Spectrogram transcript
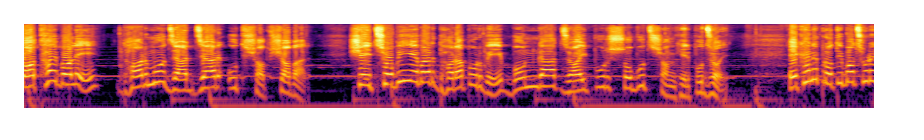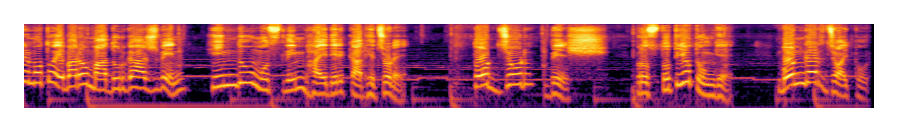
কথায় বলে, ধর্ম যার যার উৎসব সবার। সেই ছবি এবার ধরা পড়বে বনগা জয়পুর সবুজ সংঘের পুজোয়। এখানে প্রতি বছরের মতো এবারও মা দুর্গা আসবেন হিন্দু, মুসলিম ভাইদের কাঁধে চড়ে। তোড়জোড় বেশ, প্রস্তুতিও তুঙ্গে। বনগার জয়পুর,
